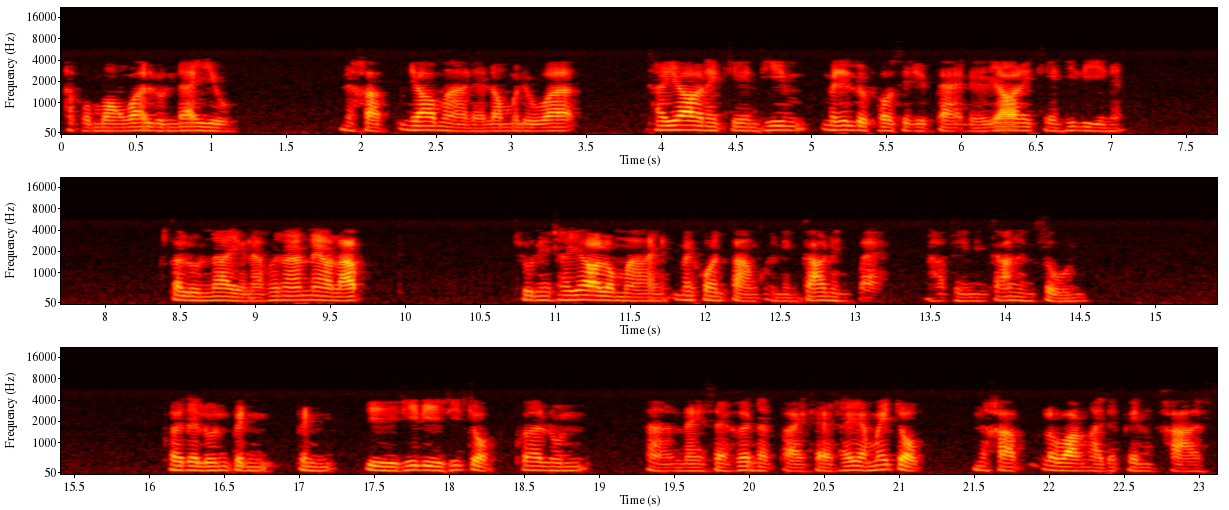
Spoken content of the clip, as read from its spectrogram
อะผมมองว่าลุ้นได้อยู่นะครับ ย่อมาเดี๋ยวลองมาดูว่า ถ้าย่อในเกณฑ์ที่ไม่ได้หลุดโพสิทีฟแปดหรือย่อในเกณฑ์ที่ดีเนี่ยก็ลุ้นได้อยู่นะ เพราะฉะนั้นแนวรับ ชุดนี้ถ้าย่อลงมาไม่ควรต่ำกว่าหนึ่งเก้าหนึ่งแปดนะครับถึงหนึ่งเก้าหนึ่งศูนย์เพื่อจะลุ้นเป็นเป็น E ที่ดีที่จบเพื่อลุ้นอ่าในไซเคิลถัดไป แต่ถ้ายังไม่จบนะครับ ระวังอาจจะเป็นขา C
